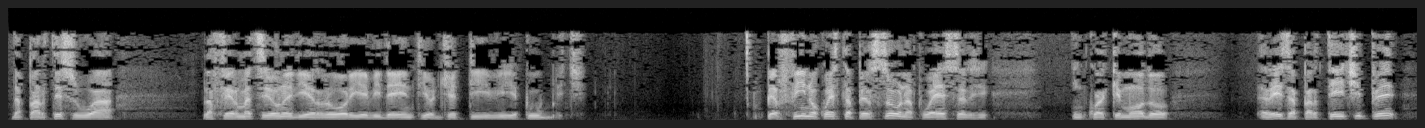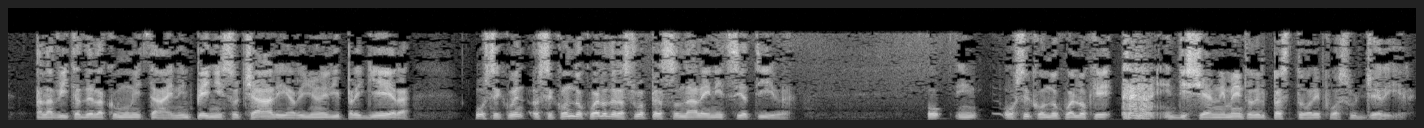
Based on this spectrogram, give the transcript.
da parte sua l'affermazione di errori evidenti, oggettivi e pubblici. Perfino questa persona può essere in qualche modo resa partecipe alla vita della comunità, in impegni sociali, in riunioni di preghiera o, sequ- o secondo quello della sua personale iniziativa o, in, o secondo quello che il discernimento del pastore può suggerire.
